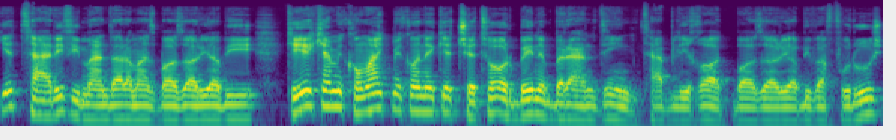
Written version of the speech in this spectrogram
یه تعریفی من دارم از بازاریابی که یه کمی کمک می‌کنه که چطور بین برندینگ، تبلیغات، بازاریابی و فروش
